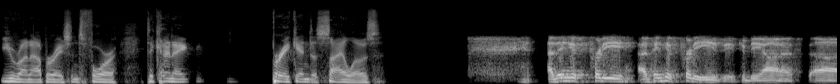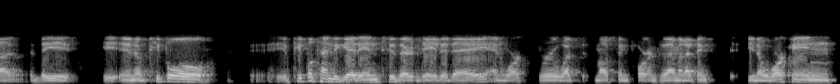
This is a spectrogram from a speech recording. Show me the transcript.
you run operations for, to kind of break into silos? I think it's pretty. I think it's pretty easy, to be honest. Uh, the you know people people tend to get into their day to day and work through what's most important to them, and I think you know working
